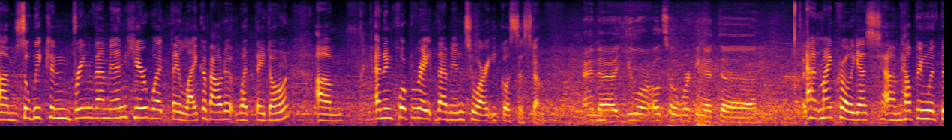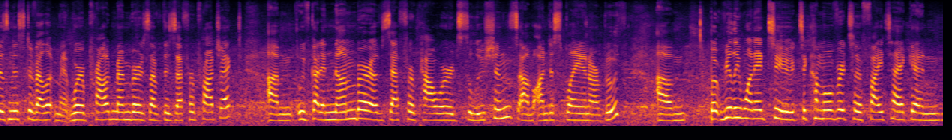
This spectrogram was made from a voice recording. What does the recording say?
um, so we can bring them in, hear what they like about it, what they don't. Um, and incorporate them into our ecosystem. And uh, you are also working at the Antmicro, yes, um, helping with business development. We're proud members of the Zephyr project. Um, we've got a number of Zephyr powered solutions um, on display in our booth, um, but really wanted to, to come over to PHYTEC and,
